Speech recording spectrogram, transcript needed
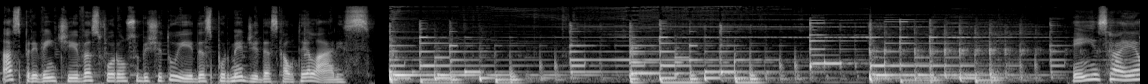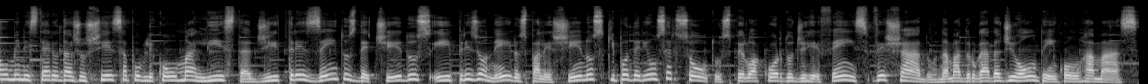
As preventivas foram substituídas por medidas cautelares. Em Israel, o Ministério da Justiça publicou uma lista de 300 detidos e prisioneiros palestinos que poderiam ser soltos pelo acordo de reféns fechado na madrugada de ontem com o Hamas.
